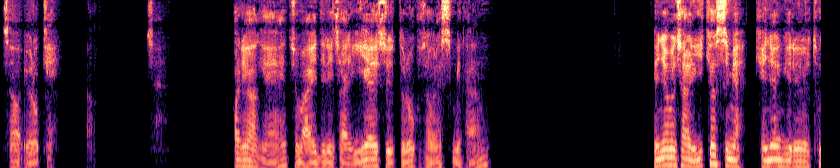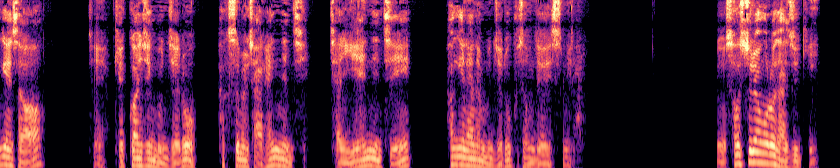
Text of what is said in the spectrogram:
그래서 이렇게 어, 화려하게 좀 아이들이 잘 이해할 수 있도록 구성을 했습니다. 개념을 잘 익혔으면 개념기를 통해서 객관식 문제로 학습을 잘 했는지 잘 이해했는지 확인하는 문제로 구성되어 있습니다. 서술형으로 다지기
